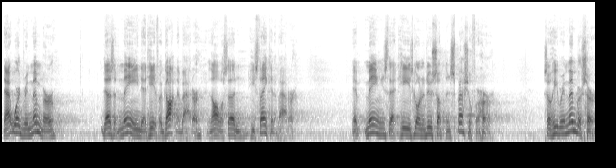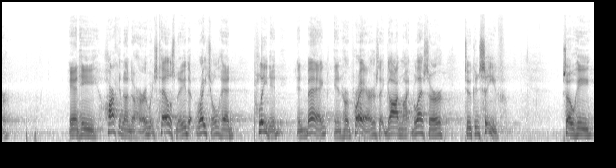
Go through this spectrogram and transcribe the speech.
That word remember doesn't mean that he had forgotten about her and all of a sudden he's thinking about her. It means that he's going to do something special for her. So he remembers her and he hearkened unto her, which tells me that Rachel had pleaded and begged in her prayers that God might bless her to conceive. So he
